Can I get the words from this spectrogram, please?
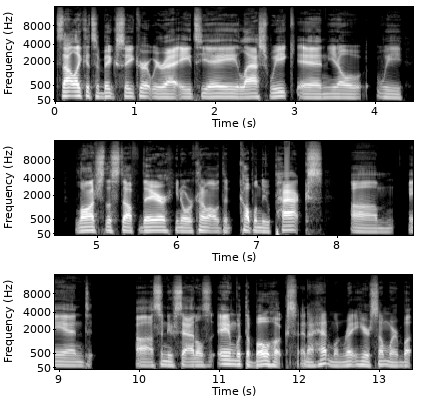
it's not like it's a big secret. We were at ATA last week, and you know we launched the stuff there. You know we're coming out with a couple new packs, um, and uh, some new saddles, and with the bow hooks. And I had one right here somewhere, but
